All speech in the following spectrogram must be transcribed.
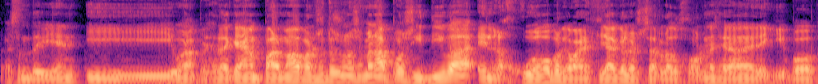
bastante bien. Y bueno, a pesar de que hayan palmado, para nosotros es una semana positiva en el juego porque parecía que los Charlotte Hornets eran el equipo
